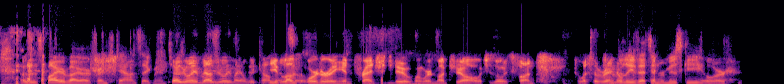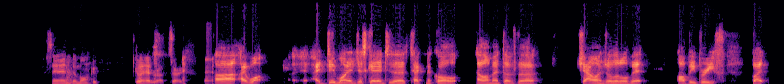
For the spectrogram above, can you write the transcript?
I was inspired by our French Town segment. That was really that was really my only comment. He loves so. ordering in French too when we're in Montreal, which is always fun to listen So. I believe that's in Rimouski or Saint-Domingue. Go ahead, Rob. Sorry. Uh, I want. I did want to just get into the technical element of the challenge a little bit. I'll be brief, but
